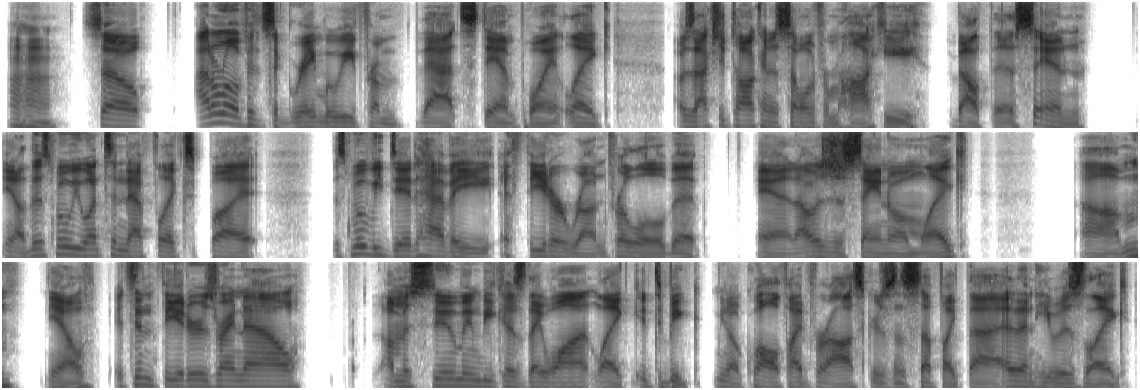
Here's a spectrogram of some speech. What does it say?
Mm-hmm. So I don't know if it's a great movie from that standpoint. Like I was actually talking to someone from hockey about this, and you know, this movie went to Netflix, but this movie did have a, a theater run for a little bit. And I was just saying to him, like, um, you know, it's in theaters right now. I'm assuming because they want like it to be, you know, qualified for Oscars and stuff like that. And then he was like,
